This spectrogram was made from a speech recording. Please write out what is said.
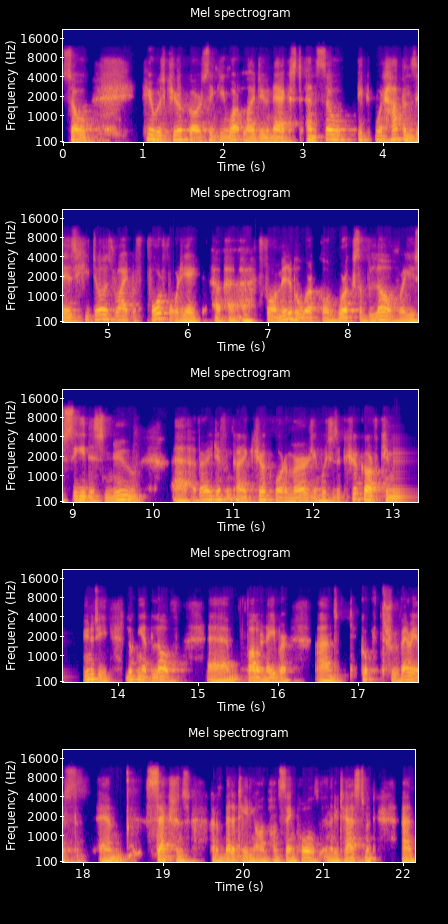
So here was Kierkegaard thinking, what will I do next? And so it, what happens is he does write before 48 a, a, formidable work called Works of Love, where you see this new, uh, a very different kind of Kierkegaard emerging, which is a Kierkegaard community community, looking at love, um, follow a neighbor, and go through various um, sections, kind of meditating on, on St. Paul's in the New Testament, and,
